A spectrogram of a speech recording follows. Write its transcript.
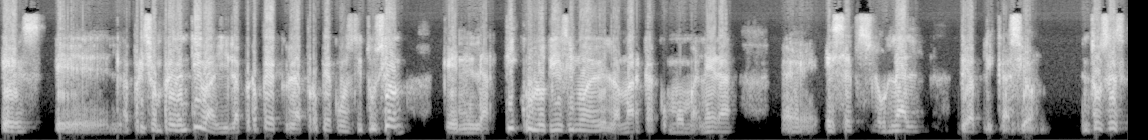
es eh, la prisión preventiva y la propia, la propia constitución que en el artículo 19 la marca como manera eh, excepcional de aplicación. Entonces,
